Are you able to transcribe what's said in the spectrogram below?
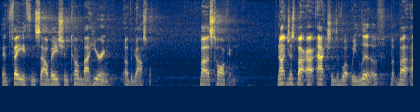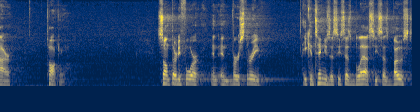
and faith and salvation come by hearing of the gospel, by us talking. Not just by our actions of what we live, but by our talking. Psalm 34 in, in verse 3, he continues this. He says, Bless. He says, Boast.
